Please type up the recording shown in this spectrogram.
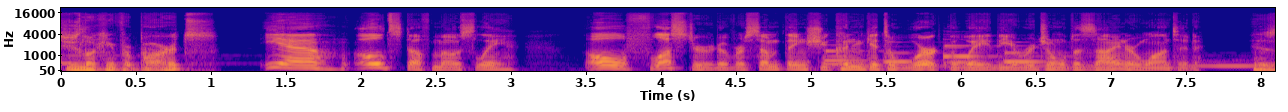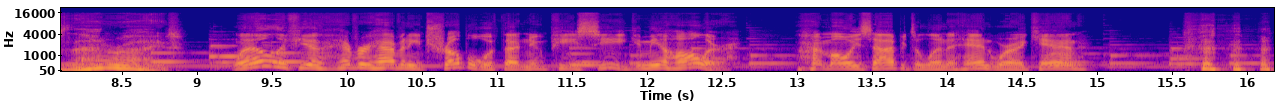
She's looking for parts? Yeah, old stuff mostly. All flustered over something she couldn't get to work the way the original designer wanted. Is that right? Well, if you ever have any trouble with that new PC, give me a holler. I'm always happy to lend a hand where I can. if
